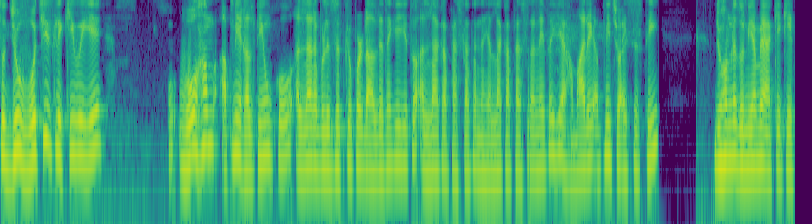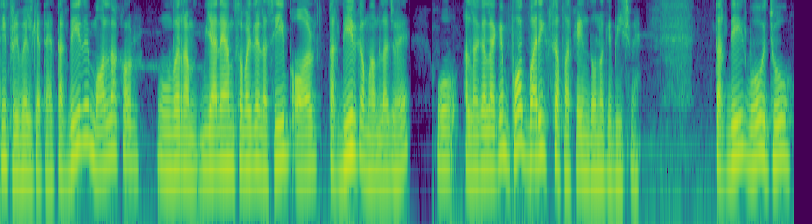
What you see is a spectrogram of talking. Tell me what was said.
तो जो वो चीज़ लिखी हुई है, वो हम अपनी गलतियों को अल्लाह रब्बुल इज़्ज़त के ऊपर डाल देते हैं कि ये तो अल्लाह का फ़ैसला था, नहीं, अल्लाह का फ़ैसला नहीं था। ये हमारी अपनी चॉइसेस थी, जो हमने दुनिया में आके की थी फ्री विल के तहत। तकदीर मौलक और मुबरम यानी हम समझ लें नसीब और तकदीर का मामला जो है वो अलग अलग है, बहुत बारीक सा फ़र्क है इन दोनों के बीच में। तकदीर वो जो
